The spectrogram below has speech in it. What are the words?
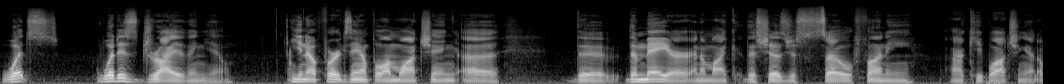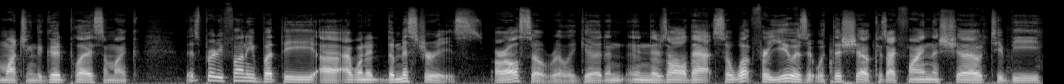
what's what is driving you? You know, for example, I'm watching uh, the the Mayor, and I'm like, this show's just so funny. I keep watching it. I'm watching The Good Place. I'm like, it's pretty funny, but the uh, I wanted the mysteries are also really good, and and there's all that. So, what for you is it with this show? Because I find the show to be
